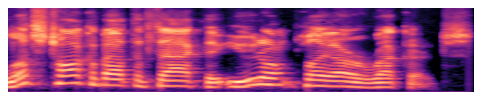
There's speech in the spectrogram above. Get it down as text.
Let's talk about the fact that you don't play our records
